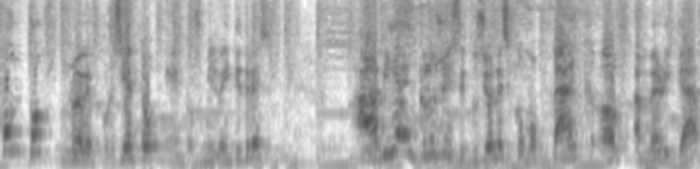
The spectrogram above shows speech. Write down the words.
0.9% en 2023. Había incluso instituciones como Bank of America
